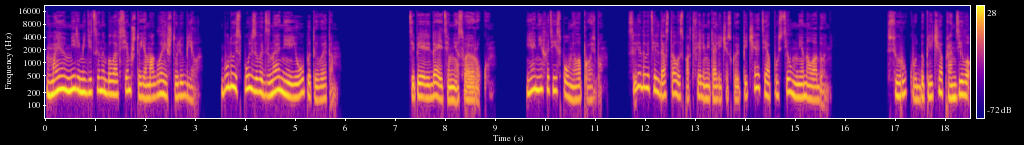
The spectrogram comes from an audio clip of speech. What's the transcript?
В моем мире медицина была всем, что я могла и что любила. Буду использовать знания и опыты в этом. Теперь дайте мне свою руку. Я нехотя исполнила просьбу. Следователь достал из портфеля металлическую печать и опустил мне на ладонь. Всю руку до плеча пронзила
